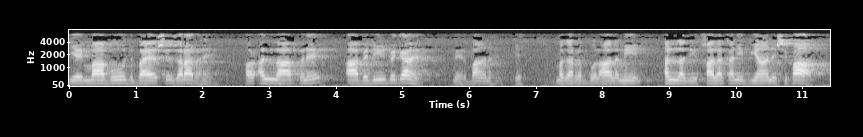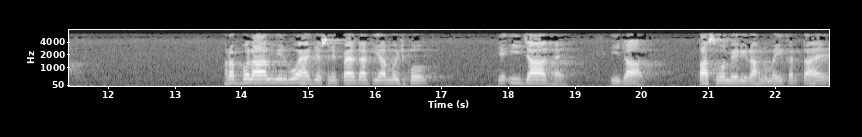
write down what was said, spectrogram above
یہ معبود باعث سے ذرا رہے اور اللہ اپنے آبدین پہ کیا ہے مہربان ہے مگر رب العالمین اللہ جی خالقانی بیان صفات۔ رب العالمین وہ ہے جس نے پیدا کیا مجھ کو۔ یہ ایجاد ہے۔ ایجاد۔ پس وہ میری رہنمائی کرتا ہے۔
